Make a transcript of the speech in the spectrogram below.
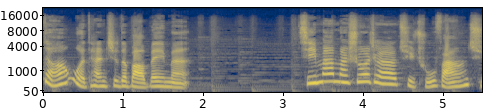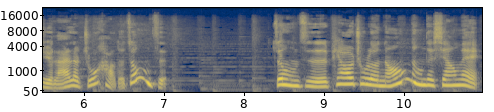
等，我贪吃的宝贝们。齐妈妈说着，去厨房取来了煮好的粽子。粽子飘出了浓浓的香味。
